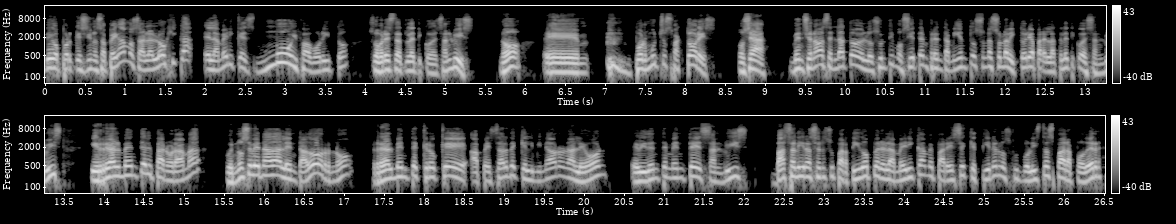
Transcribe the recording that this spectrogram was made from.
Digo, porque si nos apegamos a la lógica, el América es muy favorito sobre este Atlético de San Luis, ¿no? Eh, por muchos factores. O sea, mencionabas el dato de los últimos siete enfrentamientos, una sola victoria para el Atlético de San Luis y realmente el panorama, pues no se ve nada alentador, ¿no? Realmente creo que a pesar de que eliminaron a León, evidentemente San Luis va a salir a hacer su partido, pero el América me parece que tiene los futbolistas para poder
